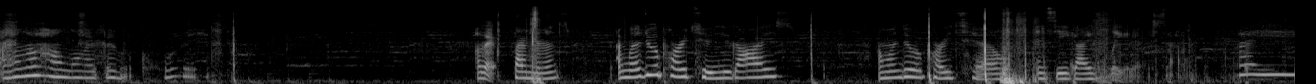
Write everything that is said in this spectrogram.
I don't know how long I've been recording. Okay, five minutes. I'm gonna do a part two, you guys. I'm gonna do a part two and see you guys later. So, bye.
